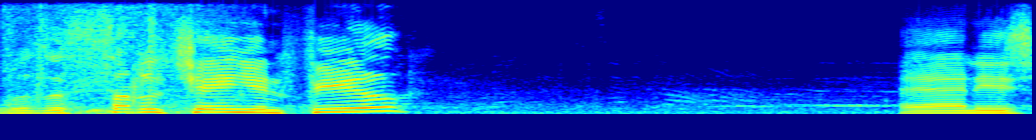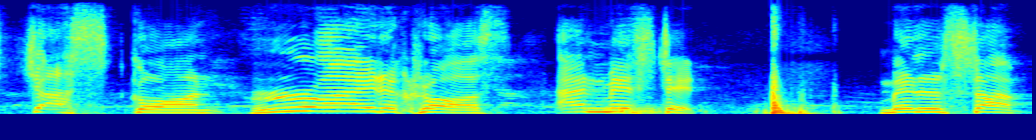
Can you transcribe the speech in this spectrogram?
It was a subtle change in feel. And he's just gone right across and missed it. Middle stump.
